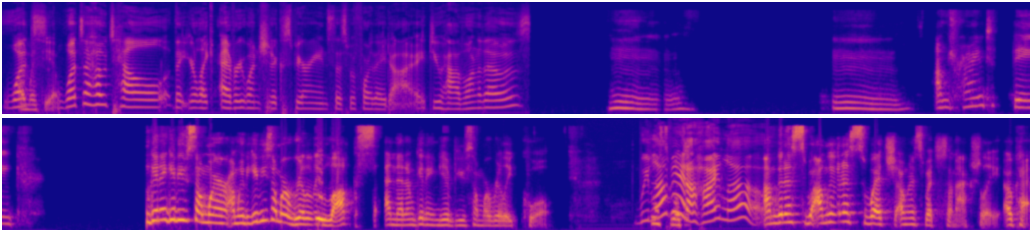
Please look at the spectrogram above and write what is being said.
What's with you. what's a hotel that you're like everyone should experience this before they die? Do you have one of those? Hmm. Hmm. I'm trying to think. I'm gonna give you somewhere. I'm gonna give you somewhere really luxe, and then I'm gonna give you somewhere really cool. We love it, look- a high low. I'm gonna sw- I'm gonna switch. I'm gonna switch some actually. Okay.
